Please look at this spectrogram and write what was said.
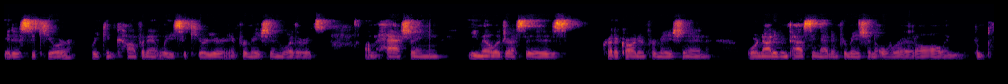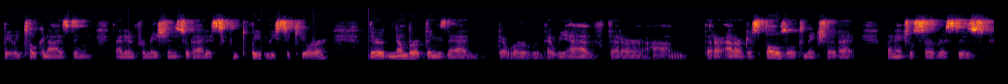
it is secure. We can confidently secure your information whether it's um, hashing email addresses credit card information or not even passing that information over at all and completely tokenizing that information so that it's completely secure. There are a number of things that that we're that we have that are um, that are at our disposal to make sure that financial services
